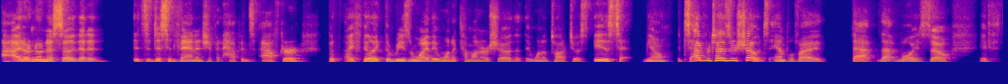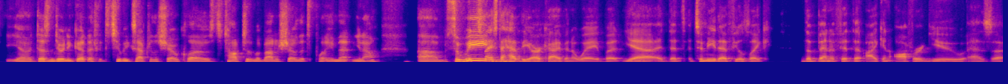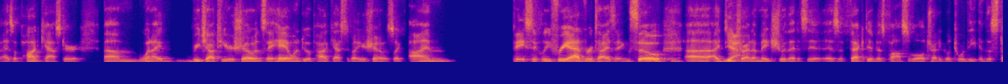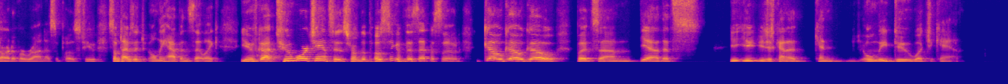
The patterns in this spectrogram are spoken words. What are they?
I don't know necessarily that it it's a disadvantage if it happens after, but I feel like the reason why they want to come on our show, that they want to talk to us, is to you know it's advertise their show, it's amplify that that voice. So if you know it doesn't do any good if it's two weeks after the show closed to talk to them about a show that's playing that you know um so we it's nice to have the archive in a way but yeah that's to me that feels like the benefit that I can offer you as a, as a podcaster um, when I reach out to your show and say, "Hey, I want to do a podcast about your show." It's like I'm basically free advertising. So uh, I do yeah. try to make sure that it's as effective as possible. I'll try to go toward the the start of a run as opposed to sometimes it only happens that like you've got two more chances from the posting of this episode. Go go go! But um, yeah, that's you you just kind of can only do what you can.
